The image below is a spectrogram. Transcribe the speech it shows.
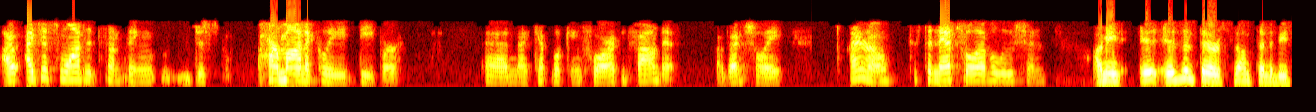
I I just wanted something just harmonically deeper and I kept looking for it and found it eventually. I don't know, just a natural evolution. I mean, isn't there something to be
